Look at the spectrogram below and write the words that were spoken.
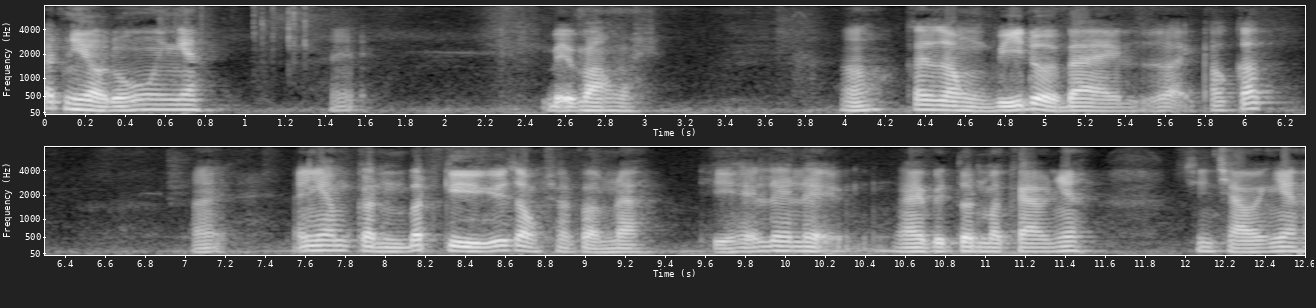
Rất nhiều đúng không anh em? Đấy. bệ vòng này. Đó các dòng ví đổi bài loại cao cấp. Đấy. anh em cần bất kỳ cái dòng sản phẩm nào thì hãy liên hệ ngay với Tuân Macao nhé Xin chào anh em.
